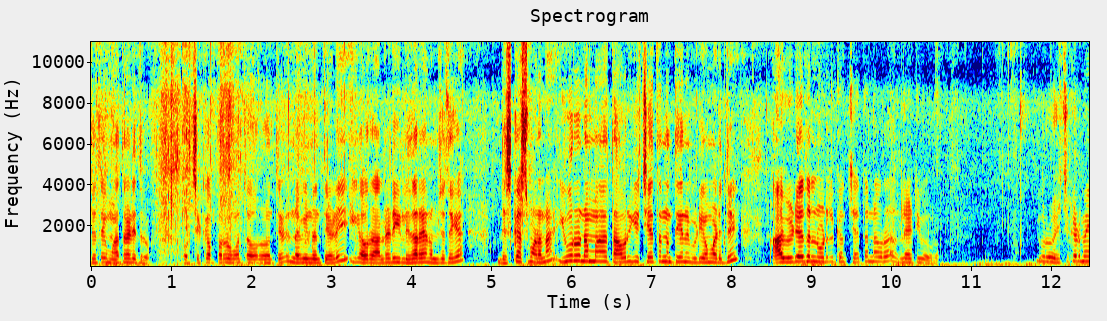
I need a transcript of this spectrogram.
ಜೊತೆಗೆ ಮಾತಾಡಿದರು. ಅವ್ರ ಚಿಕ್ಕಪ್ಪರು ಮತ್ತು ಅವರು ಅಂತೇಳಿ, ನವೀನ್ ಅಂತೇಳಿ. ಈಗ ಅವರು ಆಲ್ರೆಡಿ ಇಲ್ಲಿದ್ದಾರೆ ನಮ್ಮ ಜೊತೆಗೆ. ಡಿಸ್ಕಸ್ ಮಾಡೋಣ. ಇವರು ನಮ್ಮ ತಾವರಿಗೆ ಚೇತನ್ ಅಂತ ಏನು ವಿಡಿಯೋ ಮಾಡಿದ್ವಿ ಆ ವಿಡಿಯೋದಲ್ಲಿ ನೋಡಿರ್ಕಂತ ಚೇತನ್ ಅವರ ರಿಲೇಟಿವ್ ಅವರು ಇವರು ಹೆಚ್ಚು ಕಡಿಮೆ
